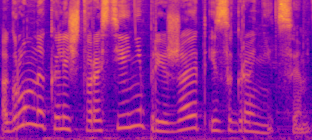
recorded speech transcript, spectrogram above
Огромное количество растений приезжает из-за границы.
